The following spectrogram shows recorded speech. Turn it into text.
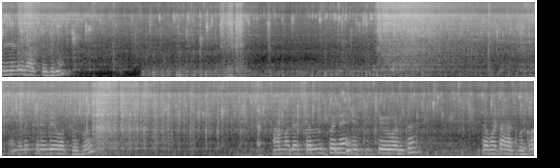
ಬೆಳ್ಳುಳ್ಳಿ ಹಾಕ್ತಿದ್ದೀನಿ. ಆಮೇಲೆ ಕರಿಬೇವು ಹಾಕ್ಬೇಕು. ಆಮೇಲೆ ಸ್ವಲ್ಪನೇ ಹೆಚ್ಚಿಟ್ಟಿರುವಂಥ ಟೊಮೆಟೊ ಹಾಕಬೇಕು.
